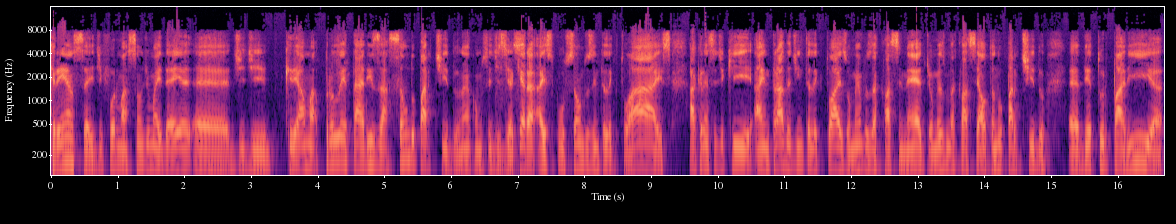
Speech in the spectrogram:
crença e de formação de uma ideia é, de, de, criar uma proletarização do partido, né, como se dizia, que era a expulsão dos intelectuais, a crença de que a entrada de intelectuais ou membros da classe média ou mesmo da classe alta no partido é, deturparia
